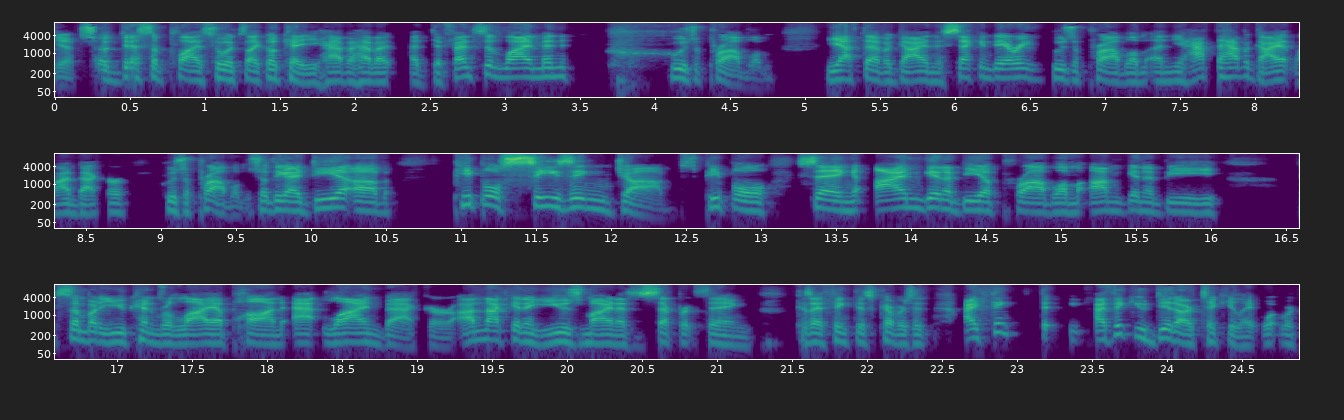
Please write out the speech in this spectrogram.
Yeah. So this applies. So it's like, okay, you have a, have a, a defensive lineman who's a problem. You have to have a guy in the secondary who's a problem, and you have to have a guy at linebacker who's a problem. So the idea of people seizing jobs, people saying, I'm going to be a problem, I'm going to be somebody you can rely upon at linebacker. I'm not going to use mine as a separate thing because I think this covers it. I think that, I think you did articulate what we're,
